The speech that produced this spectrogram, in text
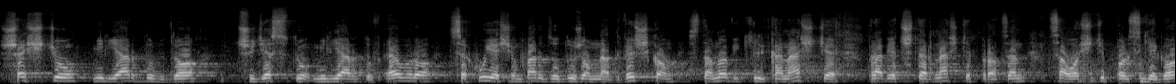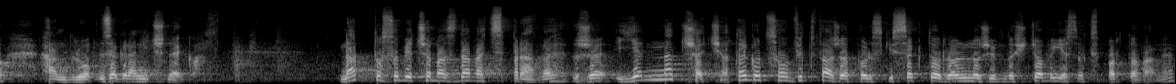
6 miliardów do 30 miliardów euro, cechuje się bardzo dużą nadwyżką, stanowi kilkanaście, prawie 14% całości polskiego handlu zagranicznego. Nadto sobie trzeba zdawać sprawę, że jedna trzecia tego, co wytwarza polski sektor rolno-żywnościowy jest eksportowane,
